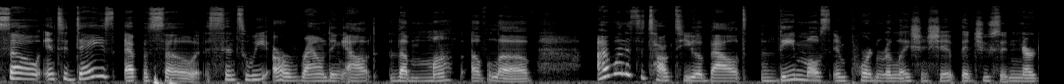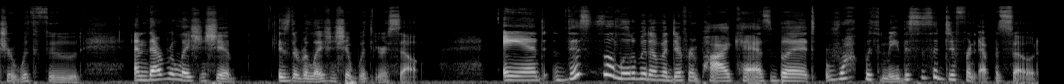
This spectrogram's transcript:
So, in today's episode, since we are rounding out the month of love, I wanted to talk to you about the most important relationship that you should nurture with food. And that relationship is the relationship with yourself. And this is a little bit of a different podcast, but rock with me. This is a different episode.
